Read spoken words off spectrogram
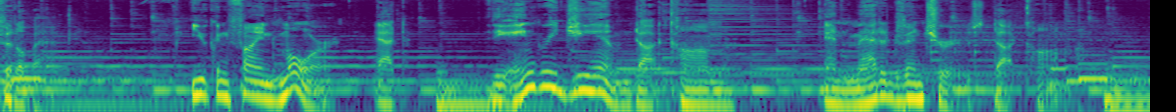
Fiddleback. You can find more at theangrygm.com and madadventurers.com.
